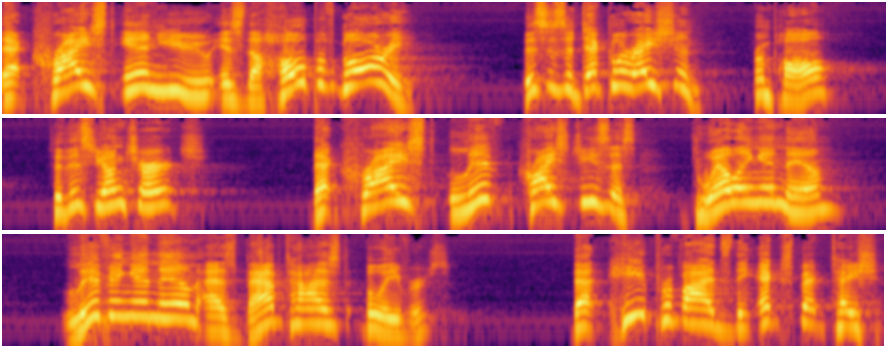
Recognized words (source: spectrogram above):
that Christ in you is the hope of glory. This is a declaration from Paul to this young church that Christ live, Christ Jesus dwelling in them, living in them as baptized believers, that he provides the expectation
